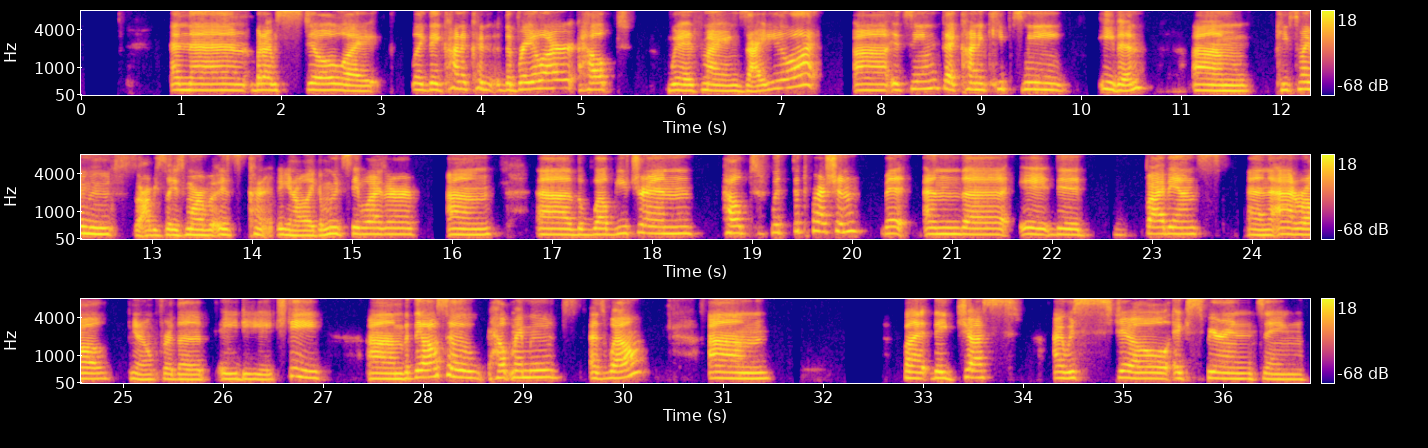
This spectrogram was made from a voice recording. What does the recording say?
And then, but I was still like, like they kind of couldn't, the Vraylar helped with my anxiety a lot. Uh, it seemed that kind of keeps me even, um, keeps my moods. Obviously, it's more of it's kind of you know like a mood stabilizer. Um, uh, the Wellbutrin helped with the depression bit and the it, the Vyvanse and the Adderall, you know, for the ADHD. Um, but they also help my moods as well. Um, but they just, I was still experiencing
